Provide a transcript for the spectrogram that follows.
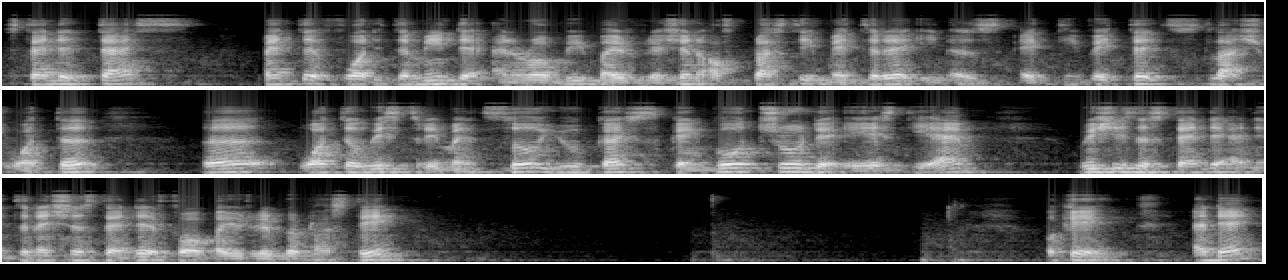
standard test method for determining the anaerobic biodegradation of plastic material in a activated sludge water uh, water waste treatment. So you guys can go through the ASTM, which is the standard and international standard for biodegradable plastic. Okay, and then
